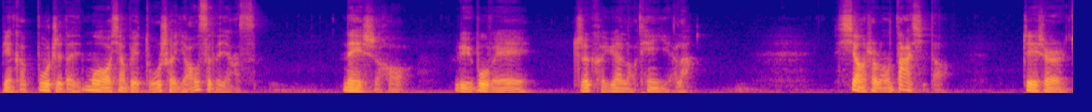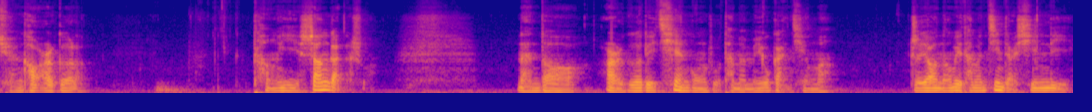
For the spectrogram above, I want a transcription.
便可布置的莫奥像被毒蛇咬死的样子。那时候，吕不韦只可怨老天爷了。”项少龙大喜道：“这事儿全靠二哥了。”藤毅伤感地说。难道二哥对倩公主他们没有感情吗？只要能为他们尽点心力，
